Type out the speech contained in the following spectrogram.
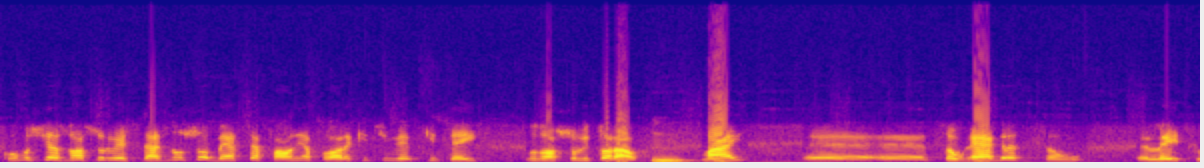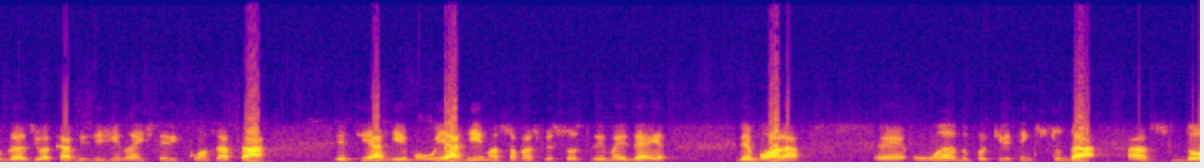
como se as nossas universidades não soubessem a fauna e a flora que, tive, que tem no nosso litoral. Hum. Mas é, é, são regras, são leis que o Brasil acaba exigindo, a gente tem que contratar esse IARIMA. O IARIMA, só para as pessoas terem uma ideia, demora é, um ano, porque ele tem que estudar as, do,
